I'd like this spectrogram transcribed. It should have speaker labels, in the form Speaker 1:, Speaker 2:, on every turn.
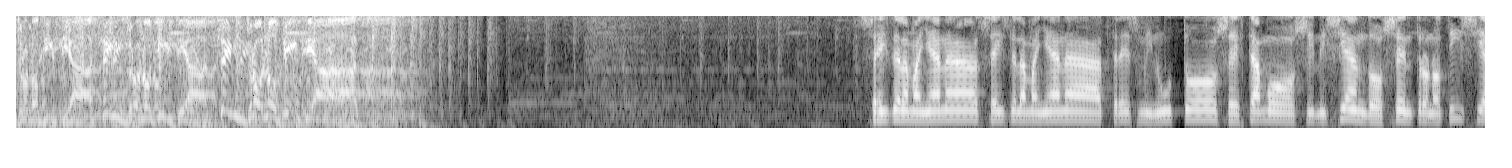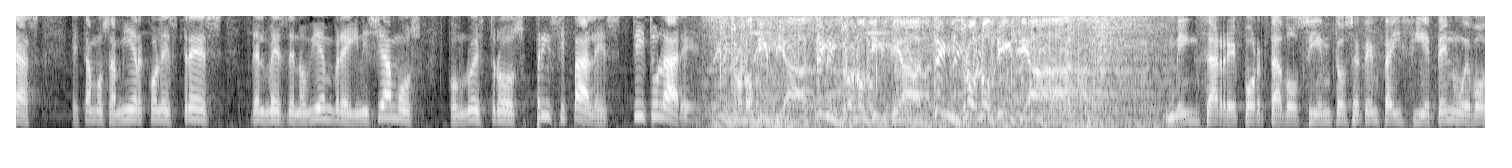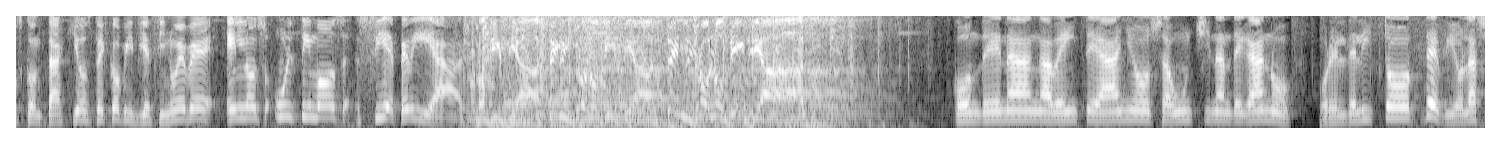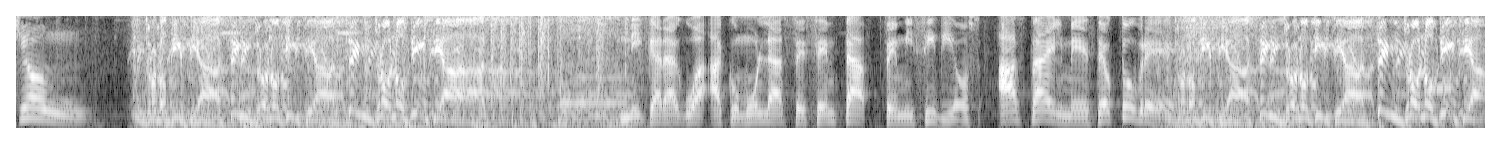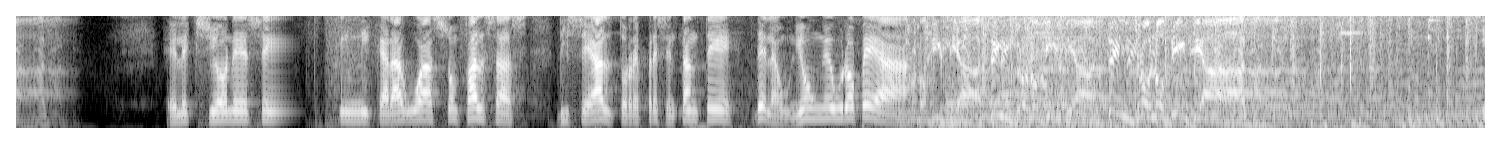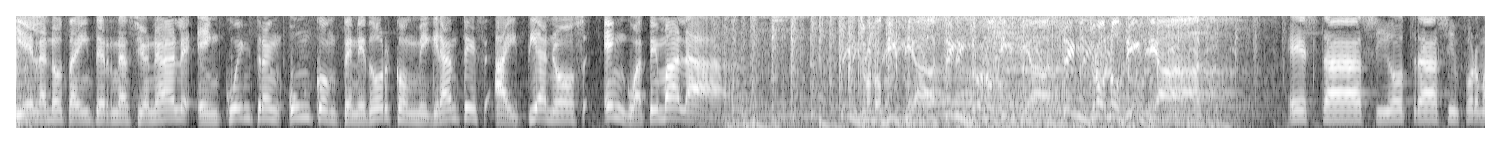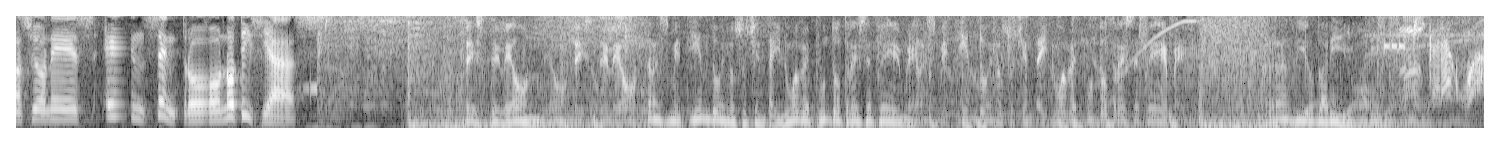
Speaker 1: Centro Noticias, Centro Noticias, Centro Noticias.
Speaker 2: Seis de la mañana, seis de la mañana, tres minutos. Estamos iniciando Centro Noticias. Estamos a miércoles 3 del mes de noviembre. Iniciamos con nuestros principales titulares.
Speaker 1: Centro Noticias, Centro Noticias, Centro Noticias.
Speaker 3: Minsa reporta 277 nuevos contagios de COVID-19 en los últimos siete días.
Speaker 1: Centro Noticias, Centro Noticias, Centro Noticias.
Speaker 2: Condenan a 20 años a un chinandegano por el delito de violación.
Speaker 1: Centro Noticias, Centro Noticias, Centro Noticias.
Speaker 3: Nicaragua acumula 60 femicidios hasta el mes de octubre.
Speaker 1: Centro Noticias, Centro Noticias, Centro Noticias.
Speaker 2: Elecciones en Nicaragua son falsas, dice alto representante de la Unión Europea.
Speaker 1: Centro Noticias, Centro Noticias, Centro Noticias.
Speaker 3: Y en la nota internacional encuentran un contenedor con migrantes haitianos en Guatemala.
Speaker 1: Centro Noticias, Centro Noticias, Centro Noticias.
Speaker 2: Estas y otras informaciones en Centro Noticias.
Speaker 4: Desde León, desde León, transmitiendo en los 89.3 FM, transmitiendo en los 89.3 FM. Radio Darío.
Speaker 5: Nicaragua.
